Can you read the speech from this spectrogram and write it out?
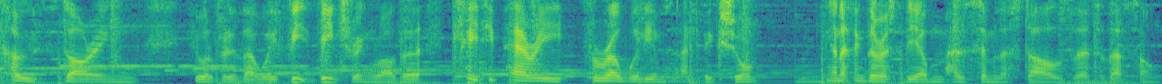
co starring, if you want to put it that way, fe- featuring rather, Katy Perry, Pharrell Williams, and Big Sean. And I think the rest of the album has similar styles uh, to that song.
